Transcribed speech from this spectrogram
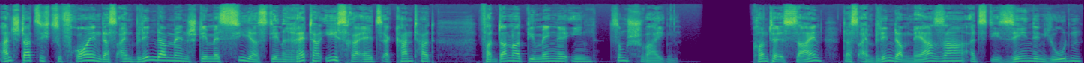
Anstatt sich zu freuen, dass ein blinder Mensch den Messias, den Retter Israels erkannt hat, verdonnert die Menge ihn zum Schweigen. Konnte es sein, dass ein Blinder mehr sah als die sehenden Juden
